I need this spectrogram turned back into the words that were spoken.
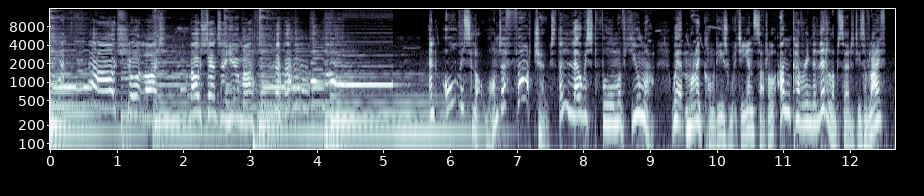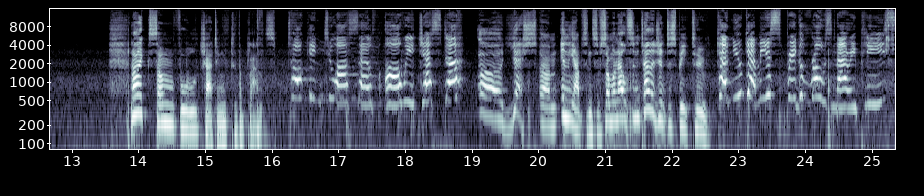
Oh, short lives. No sense of humour. This lot want are fart jokes, the lowest form of humour, where my comedy is witty and subtle, uncovering the little absurdities of life. Like some fool chatting to the plants. Talking to ourselves, are we, Jester? Uh, yes, um, in the absence of someone else intelligent to speak to. Can you get me a sprig of rosemary, please?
